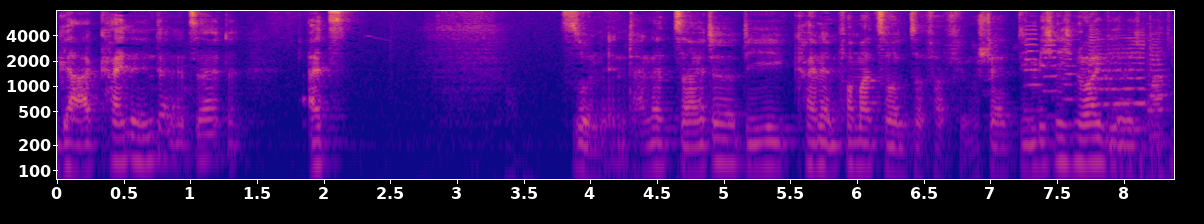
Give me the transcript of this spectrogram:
gar keine Internetseite als so eine Internetseite, die keine Informationen zur Verfügung stellt, die mich nicht neugierig macht.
